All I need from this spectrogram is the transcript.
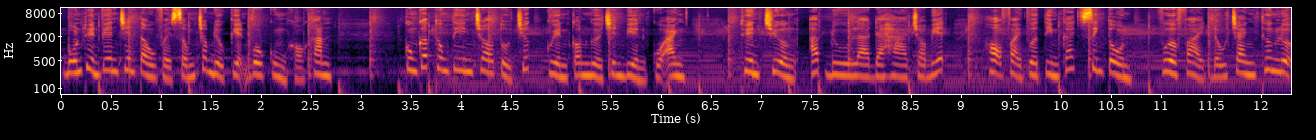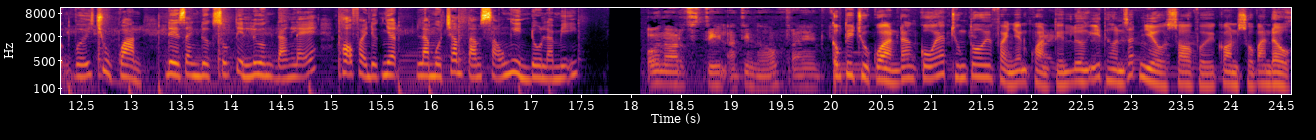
Bốn thuyền viên trên tàu phải sống trong điều kiện vô cùng khó khăn. Cung cấp thông tin cho tổ chức quyền con người trên biển của Anh, thuyền trưởng Abdullah Daha cho biết họ phải vừa tìm cách sinh tồn, vừa phải đấu tranh thương lượng với chủ quản để giành được số tiền lương đáng lẽ họ phải được nhận là 186.000 đô la Mỹ. Công ty chủ quản đang cố ép chúng tôi phải nhận khoản tiền lương ít hơn rất nhiều so với con số ban đầu.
